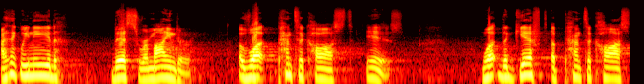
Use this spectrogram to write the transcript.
I think we need this reminder of what Pentecost is, what the gift of Pentecost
